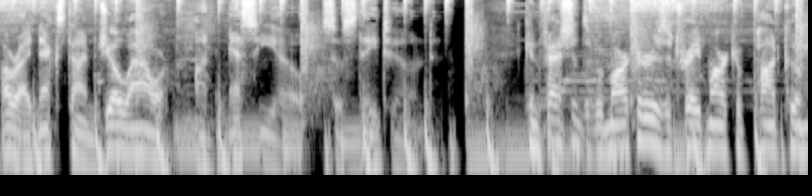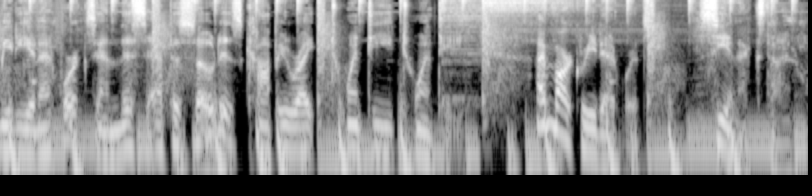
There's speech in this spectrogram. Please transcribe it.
All right, next time, Joe Auer on SEO, so stay tuned. Confessions of a Marketer is a trademark of Podco Media Networks, and this episode is copyright 2020. I'm Mark Reed Edwards. See you next time.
